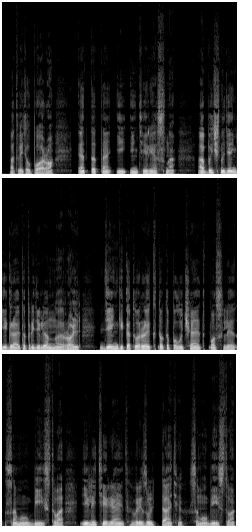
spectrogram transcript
— ответил Пуаро. «Это-то и интересно. Обычно деньги играют определенную роль. Деньги, которые кто-то получает после самоубийства или теряет в результате самоубийства».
